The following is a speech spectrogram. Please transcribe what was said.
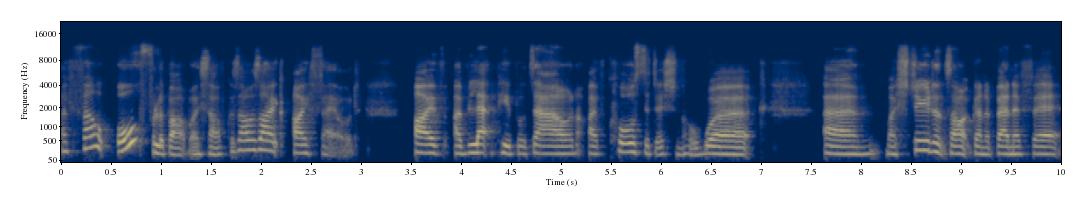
I felt awful about myself because I was like, I failed. I've I've let people down. I've caused additional work. Um, my students aren't going to benefit.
